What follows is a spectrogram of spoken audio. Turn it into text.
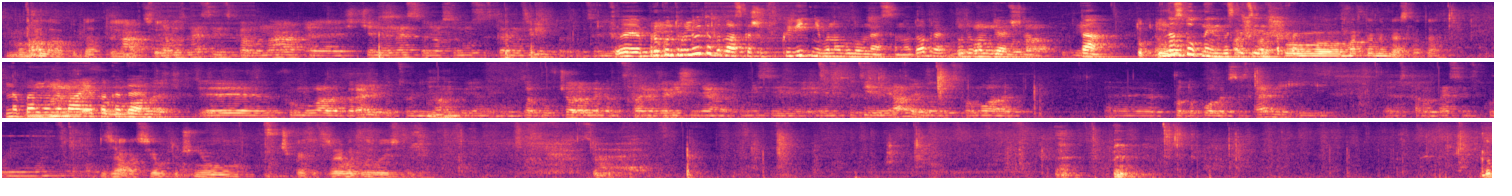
Ну, мала подати А, це. Старознесенська, вона е, ще не внесена в саму систему ЗРІМ, тобто це є... Е, Проконтролюйте, будь ласка, щоб в квітні воно було внесено. Добре? Буду вам вдячна. Так. Тобто, Наступний а, інвестиційний а що портфель. Марта не внесла, так? Напевно, немає ПКД. формували, е, Формували перелік от сьогодні Мгм. зранку. Я не був. Забув вчора. Ми на підставі вже рішення комісії інвестиційної ради. Ми вже сформували е, протоколи в системі і е, Старознесенської. Зараз я уточню. Чекайте, це важлива історія.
